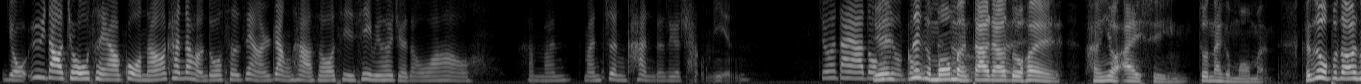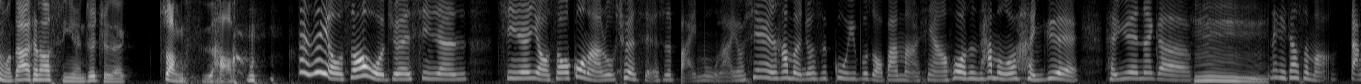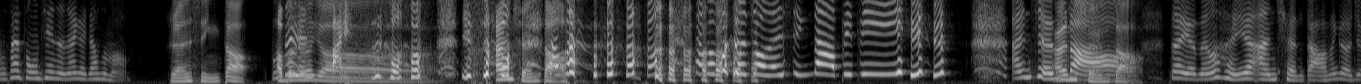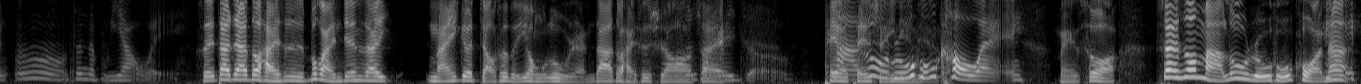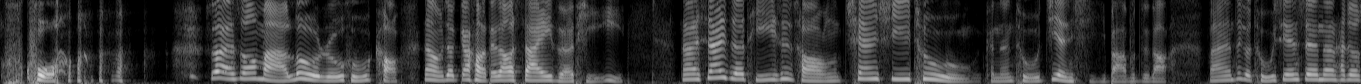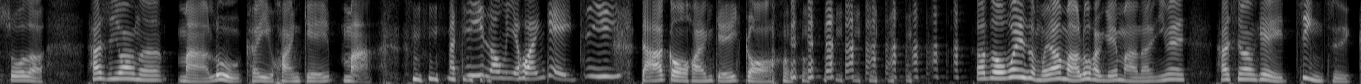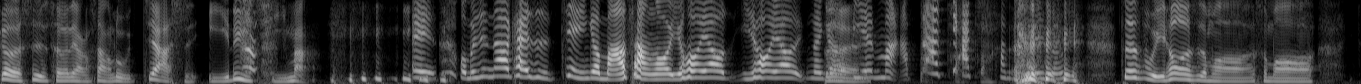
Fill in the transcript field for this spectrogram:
有遇到救护车要过，然后看到很多车这样让他的时候，其实心里面会觉得哇哦，还蛮蛮震撼的这个场面，就是大家都那个 moment 大家都会很有爱心，就那个 moment。可是我不知道为什么大家看到行人就觉得撞死好，但是有时候我觉得行人行人有时候过马路确实也是白目啦。有些人他们就是故意不走斑马线啊，或者是他们会横越横越那个、嗯，那个叫什么挡在中间的那个叫什么？人行道不是人白痴哦个 你是安全岛，他们不能走人行道，哔哔。安全岛，安全岛，对，有的人很越安全岛，那个就嗯，真的不要哎、所以大家都还是，不管你今天是在哪一个角色的用路人，大家都还是需要在则。pay 马 attention 如虎口哎、没错，虽然说马路如虎口，那火，虽然说马路如虎口，那我们就刚好带到下一则提议。那下一则提议是从 Chen Shi Tu 可能图见习吧，不知道。反正这个图先生呢，他就说了，他希望呢马路可以还给马，把鸡笼也还给鸡。打狗还给狗。他说为什么要马路还给马呢？因为他希望可以禁止各式车辆上路，驾驶一律骑马。哎、我们现在要开始建一个马场哦，以后要以后要那个对编马，大驾驾。政府以后什么什么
